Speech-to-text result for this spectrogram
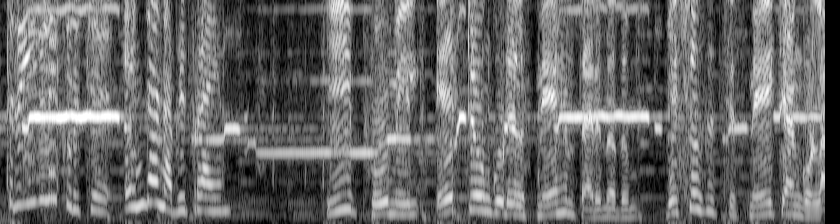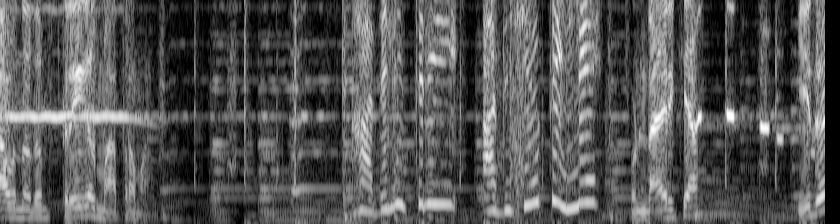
സ്ത്രീകളെ കുറിച്ച് എന്താണ് അഭിപ്രായം? ഈ ഭൂമിയിൽ ഏറ്റവും കൂടുതൽ സ്നേഹം തരുന്നതും വിശ്വസിച്ച് സ്നേഹിക്കാൻ കൊള്ളാവുന്നതും സ്ത്രീകൾ മാത്രമാണ്. അതിലിത്തിരി അതിശയോക്തി ഇല്ലേ? ഉണ്ടായിരിക്കാം. ഇത്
